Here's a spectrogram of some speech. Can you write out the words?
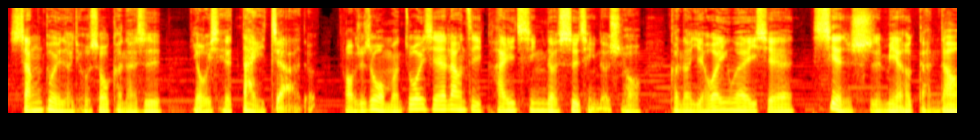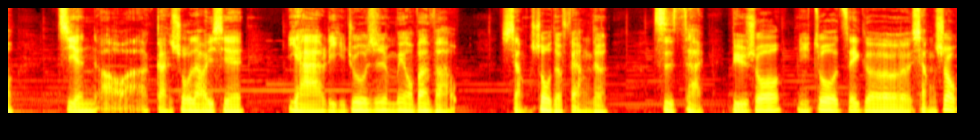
相对的有时候可能是有一些代价的。哦，就是我们做一些让自己开心的事情的时候，可能也会因为一些现实面而感到煎熬啊，感受到一些压力，就是没有办法。享受的非常的自在，比如说你做这个享受，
